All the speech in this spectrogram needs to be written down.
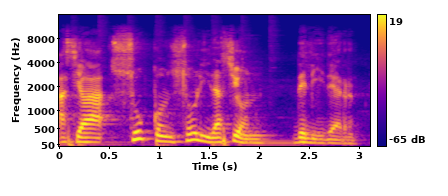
hacia su consolidación de líder.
